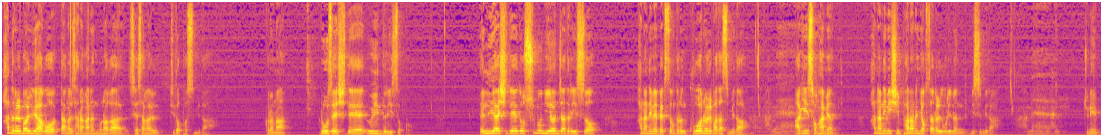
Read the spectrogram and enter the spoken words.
하늘을 멀리하고 땅을 사랑하는 문화가 세상을 뒤덮었습니다. 그러나 로세 시대에 의인들이 있었고 엘리야 시대에도 숨은 예언자들이 있어 하나님의 백성들은 구원을 받았습니다. 아멘. 악이 성하면 하나님이 심판하는 역사를 우리는 믿습니다. 아멘. 주님,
